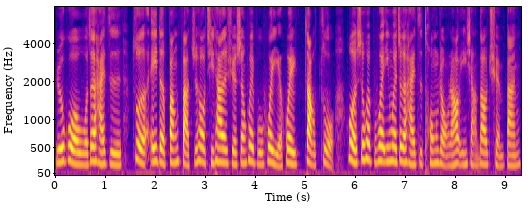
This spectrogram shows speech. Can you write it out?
如果我这个孩子做了 A 的方法之后，其他的学生会不会也会照做，或者是会不会因为这个孩子通融，然后影响到全班？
